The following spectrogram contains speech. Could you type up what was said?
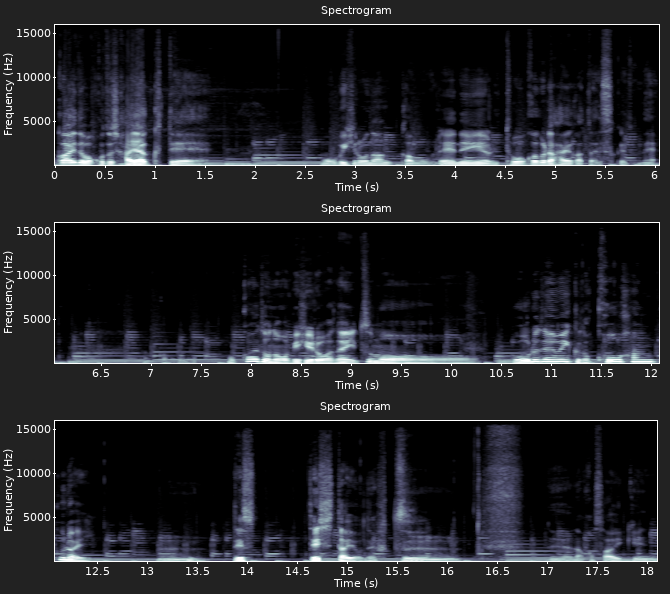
北海道は今年早くて、もう帯広なんかも例年より10日ぐらい早かったですけどね。北海道の帯広はねいつもゴールデンウィークの後半ぐらいううん。ですでしたよね普通、うん。ねなんか最近、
